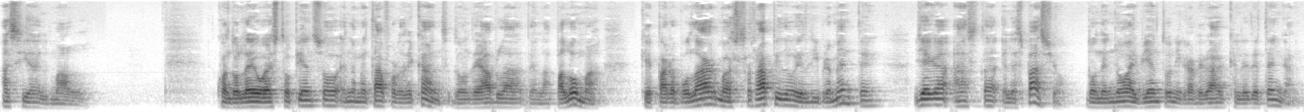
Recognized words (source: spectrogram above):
hacia el mal. Cuando leo esto pienso en la metáfora de Kant, donde habla de la paloma, que para volar más rápido y libremente llega hasta el espacio, donde no hay viento ni gravedad que le detengan.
